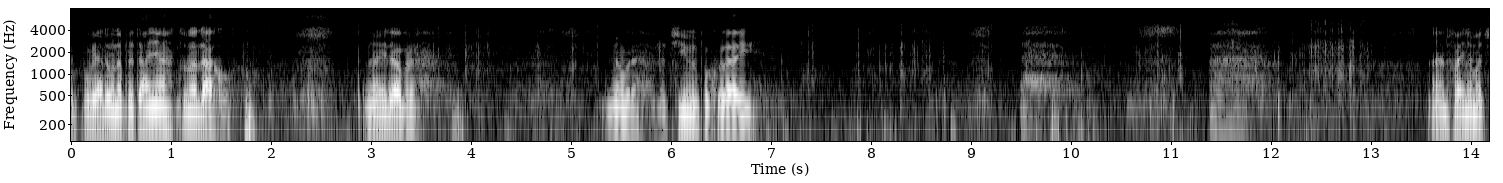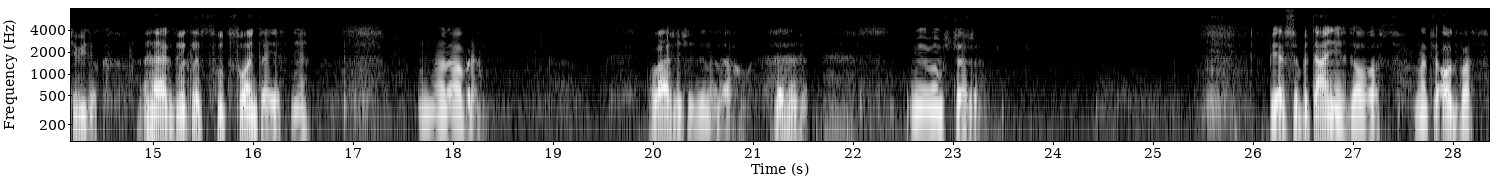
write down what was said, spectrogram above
odpowiadał na pytania, to na dachu. No i dobra. Dobra, lecimy po kolei. Ale fajny macie widok. Jak zwykle wschód słońca jest, nie? No dobra. Poważnie siedzę na dachu. Mówię wam szczerze. Pierwsze pytanie do Was, znaczy od Was.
